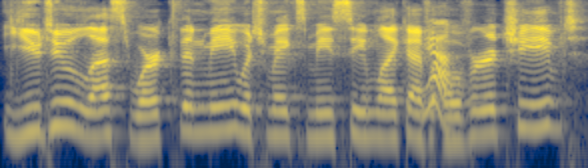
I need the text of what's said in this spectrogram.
You do less work than me, which makes me seem like I've Yeah. overachieved.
